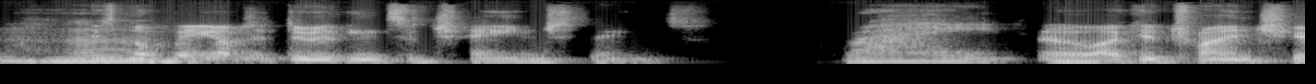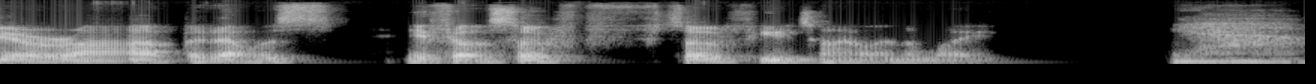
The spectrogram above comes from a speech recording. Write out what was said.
Mm-hmm. It's not being able to do anything to change things. Right. You know, I could try and cheer her up, but that was it felt so so futile in a way. Yeah.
